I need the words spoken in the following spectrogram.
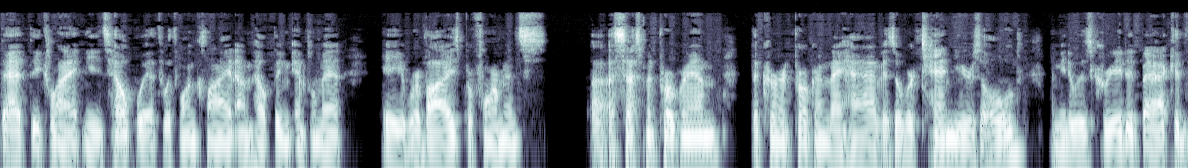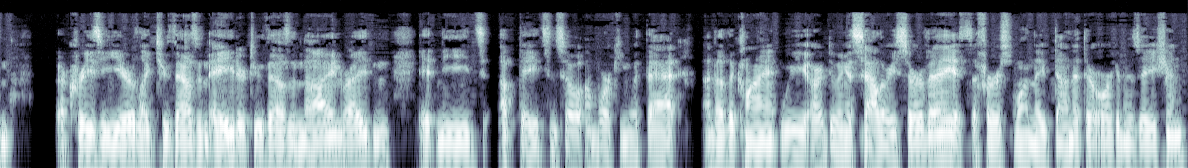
that the client needs help with. With one client, I'm helping implement a revised performance uh, assessment program. The current program they have is over 10 years old. I mean, it was created back in a crazy year like 2008 or 2009, right? And it needs updates. And so I'm working with that. Another client, we are doing a salary survey. It's the first one they've done at their organization.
